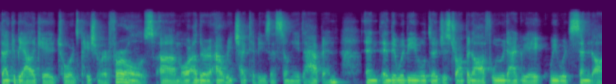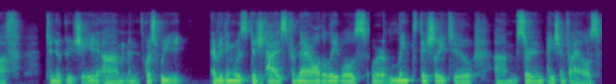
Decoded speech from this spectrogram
that could be allocated towards patient referrals um, or other outreach activities that still need to happen. And, and they would be able to just drop it off. We would aggregate, we would send it off to Noguchi. Um, and of course, we everything was digitized from there. All the labels were linked digitally to um, certain patient files.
